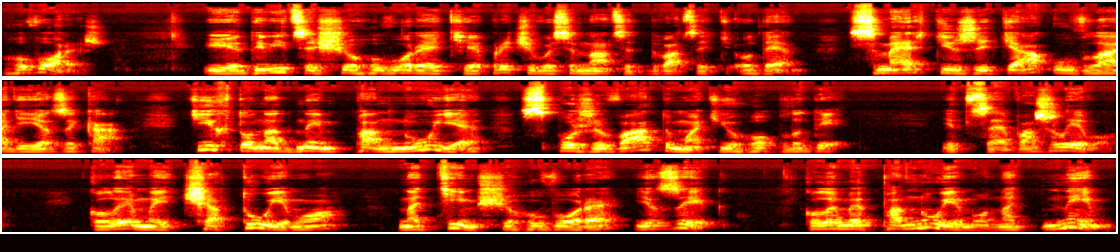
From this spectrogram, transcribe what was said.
говориш. І дивіться, що говорять притчі 18.21. Смерть і життя у владі язика. Ті, хто над ним панує, споживатимуть його плоди. І це важливо, коли ми чатуємо над тим, що говорить язик, коли ми пануємо над ним,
